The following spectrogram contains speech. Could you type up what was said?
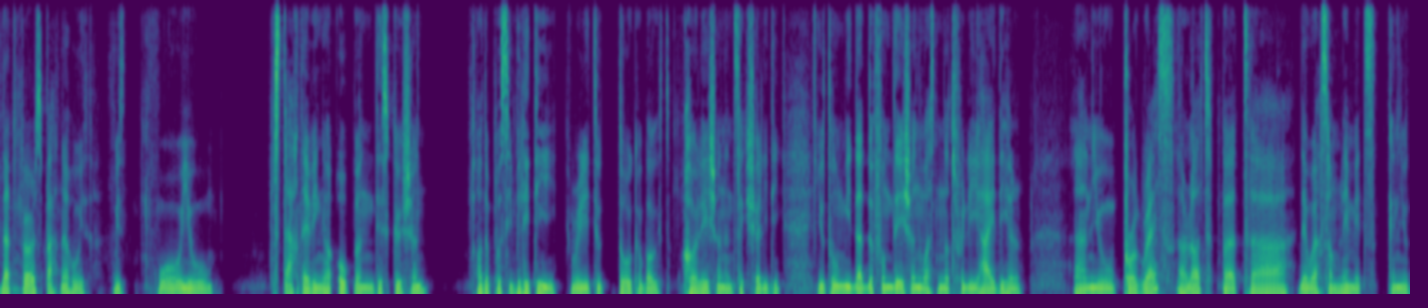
that first partner with, with who you start having an open discussion or the possibility really to talk about relation and sexuality. You told me that the foundation was not really ideal and you progress a lot, but uh, there were some limits. Can you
